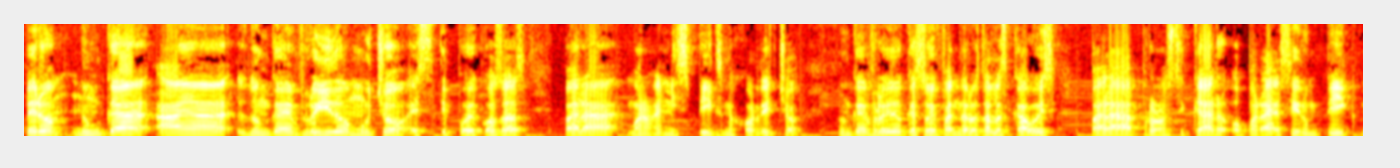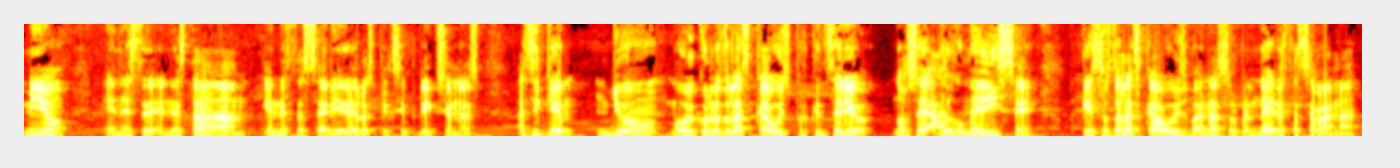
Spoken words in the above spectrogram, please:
pero nunca ha, nunca ha influido mucho este tipo de cosas para, bueno, en mis picks mejor dicho. Nunca ha influido que soy fan de los Dallas Cowboys para pronosticar o para decir un pick mío en, este, en, esta, en esta serie de los picks y predicciones. Así que yo voy con los Dallas Cowboys porque en serio, no sé, algo me dice que estos Dallas Cowboys van a sorprender esta semana.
